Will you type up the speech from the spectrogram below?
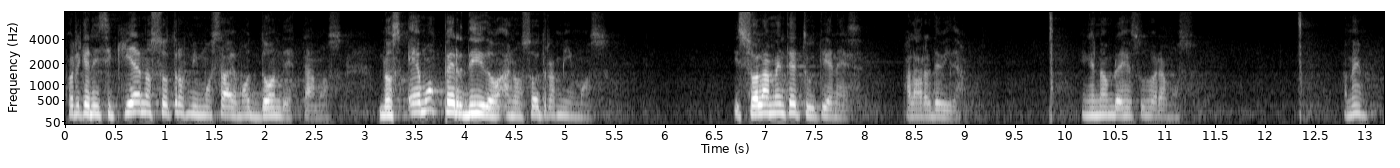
porque ni siquiera nosotros mismos sabemos dónde estamos. Nos hemos perdido a nosotros mismos. Y solamente tú tienes palabras de vida. En el nombre de Jesús oramos. Amén.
